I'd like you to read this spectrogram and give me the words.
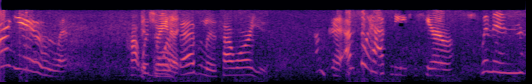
are you? How, we're Katrina. doing fabulous. How are you? I'm good. I'm so happy to hear women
